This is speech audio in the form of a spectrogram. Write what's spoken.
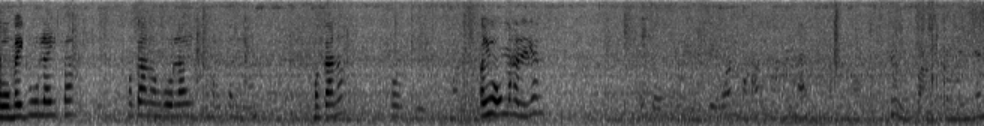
Oh, may gulay pa. Magkano ang gulay? Mahal pa rin. Magkano? 40. Ay, oo, mahal yan. Ito, 21, mahal. Ha? Hmm, pangit naman yan.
